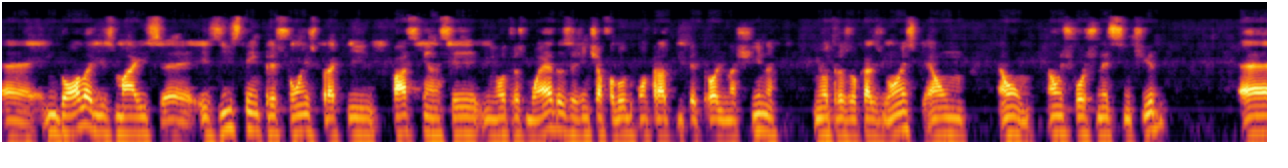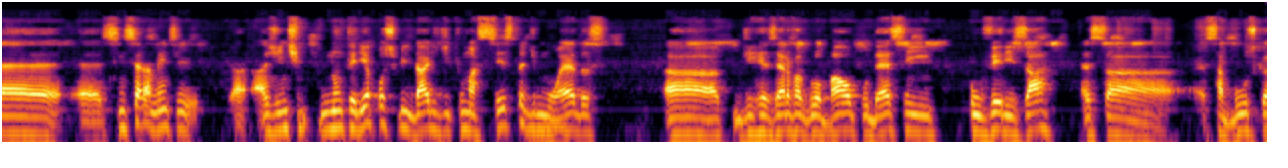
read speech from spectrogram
é em dólares, mas é, existem pressões para que passem a ser em outras moedas. A gente já falou do contrato de petróleo na China em outras ocasiões, que é um, é um, é um esforço nesse sentido. É, é sinceramente, a, a, gente não teria a possibilidade de que uma cesta de moedas uh, de reserva global pudessem pulverizar essa, essa busca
